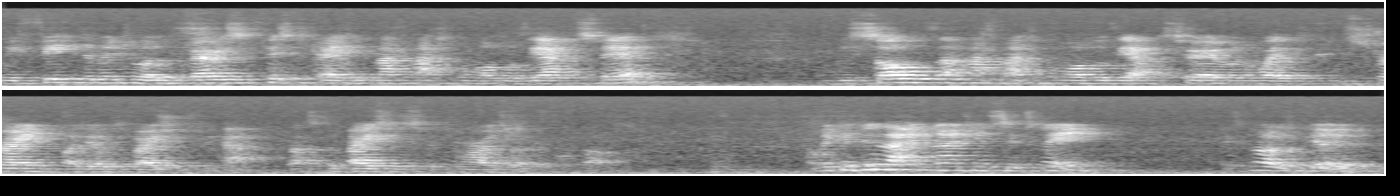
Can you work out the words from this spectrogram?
we feed them into a very sophisticated mathematical model of the atmosphere, we solve that mathematical model of the atmosphere in a way that's constrained by the observations we have. That's the basis for tomorrow's weather forecast. And we can do that in 1916. It's not as good,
